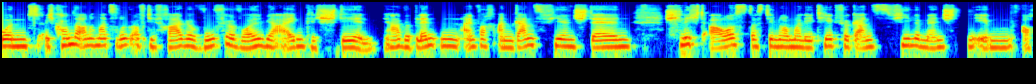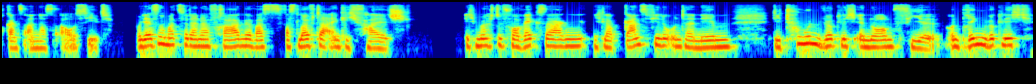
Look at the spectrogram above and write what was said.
Und ich komme da auch nochmal zurück auf die Frage, wofür wollen wir eigentlich stehen? Ja, wir blenden einfach an ganz vielen Stellen schlicht aus, dass die Normalität für ganz viele Menschen eben auch ganz anders aussieht. Und jetzt nochmal zu deiner Frage, was, was läuft da eigentlich falsch? Ich möchte vorweg sagen, ich glaube, ganz viele Unternehmen, die tun wirklich enorm viel und bringen wirklich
